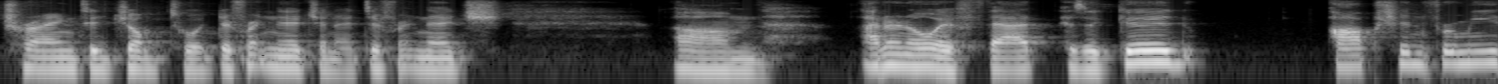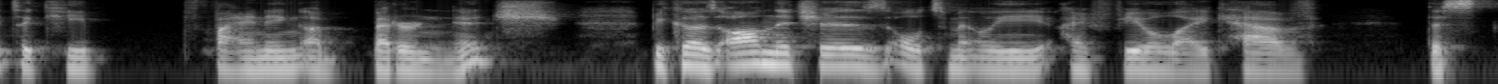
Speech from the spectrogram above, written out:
trying to jump to a different niche and a different niche. Um, I don't know if that is a good option for me to keep finding a better niche because all niches ultimately I feel like have this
